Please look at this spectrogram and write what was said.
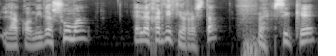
la comida suma, el ejercicio resta. Así que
